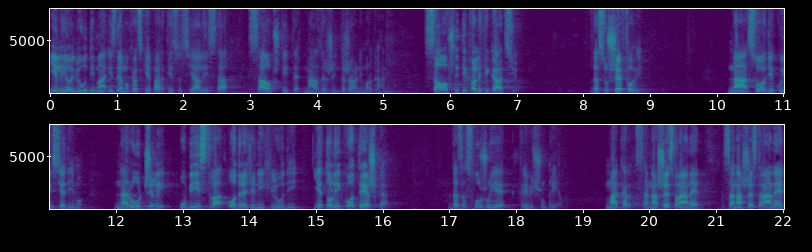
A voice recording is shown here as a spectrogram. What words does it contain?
ili o ljudima iz Demokratske partije socijalista saopštite nadležnim državnim organima. Saopštiti kvalifikaciju da su šefovi nas ovdje koji sjedimo naručili ubistva određenih ljudi je toliko teška da zaslužuje krivičnu prijavu. Makar sa naše strane, sa naše strane,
